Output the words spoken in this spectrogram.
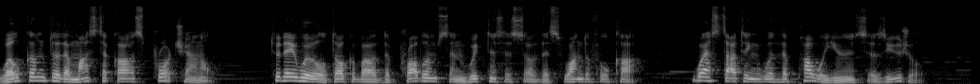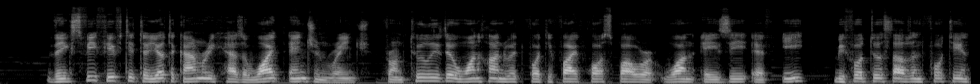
Welcome to the Mastercars Pro channel. Today we will talk about the problems and weaknesses of this wonderful car. We're starting with the power units as usual. The XV50 Toyota Camry has a wide engine range from 2 liter 145 horsepower 1AZ FE before 2014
